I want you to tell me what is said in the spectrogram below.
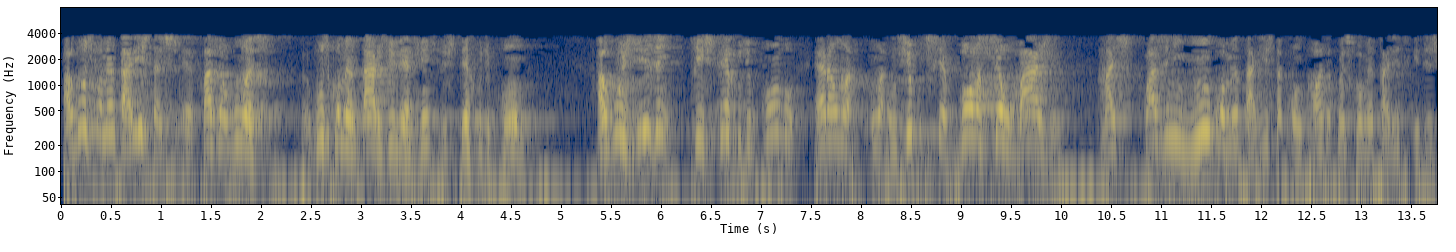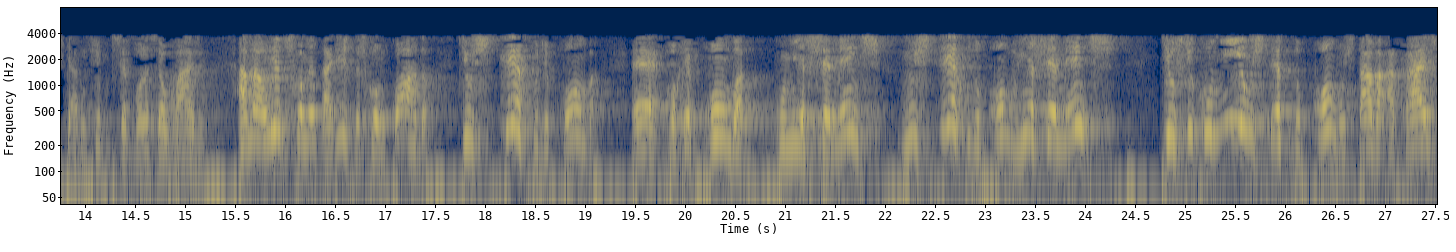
Alguns comentaristas eh, fazem algumas, alguns comentários divergentes do esterco de pombo. Alguns dizem que esterco de pombo era uma, uma, um tipo de cebola selvagem, mas quase nenhum comentarista concorda com esse comentarista que diz que era um tipo de cebola selvagem. A maioria dos comentaristas concordam que o esterco de pomba, é, porque pomba comia sementes, no esterco do pombo vinha sementes, que os que comiam o esterco do pombo estavam atrás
